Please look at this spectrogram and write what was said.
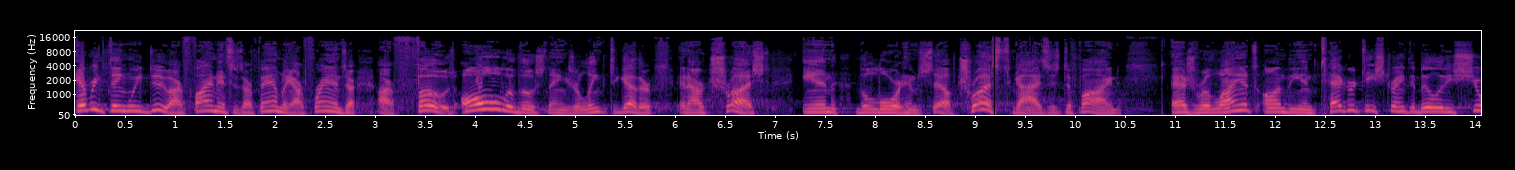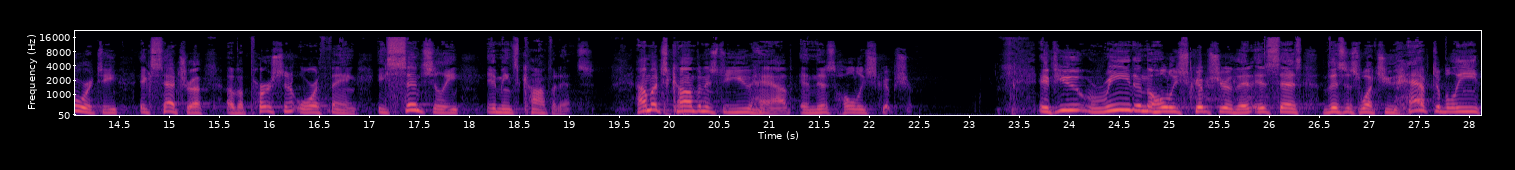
everything we do our finances, our family, our friends, our, our foes all of those things are linked together in our trust in the Lord himself. Trust, guys, is defined as reliance on the integrity, strength, ability, surety, etc., of a person or a thing. Essentially, it means confidence. How much confidence do you have in this Holy Scripture? If you read in the Holy Scripture that it says this is what you have to believe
